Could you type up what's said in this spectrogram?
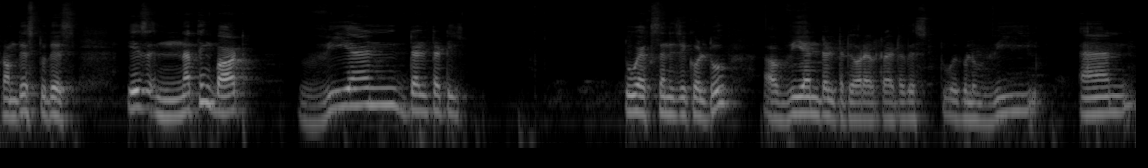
from this to this is nothing but vn delta t. 2xn is equal to uh, vn delta t or I will write like this 2 equal to vn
